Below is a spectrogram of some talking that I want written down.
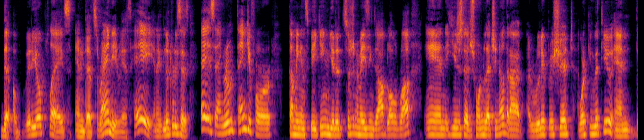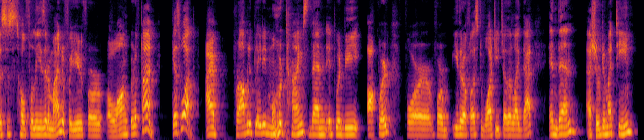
the video plays, and that's Randy with "Hey," and it literally says, "Hey, Sangram, thank you for coming and speaking. You did such an amazing job, blah, blah, blah. And he just said, I just want to let you know that I, I really appreciate working with you. And this is hopefully is a reminder for you for a long period of time. Guess what? I probably played it more times than it would be awkward for for either of us to watch each other like that. And then I showed to my team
